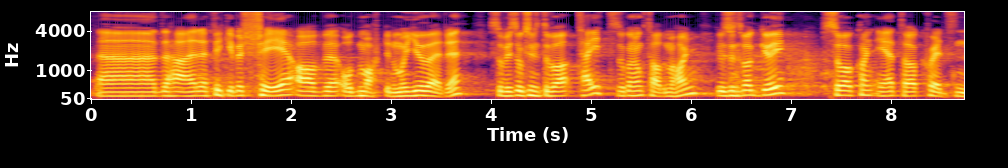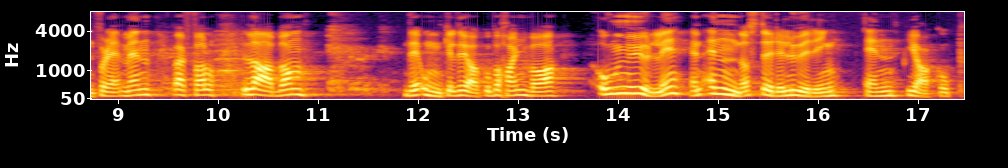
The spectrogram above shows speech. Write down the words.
Det her fikk jeg beskjed av Odd Martin om å gjøre. Så hvis dere syns det var teit, så kan dere ta det med han. Hvis dere syns det var gøy, så kan jeg ta credsen for det. Men i hvert fall Laban, det onkel til Jakob, og han var om mulig en enda større luring enn Jakob.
